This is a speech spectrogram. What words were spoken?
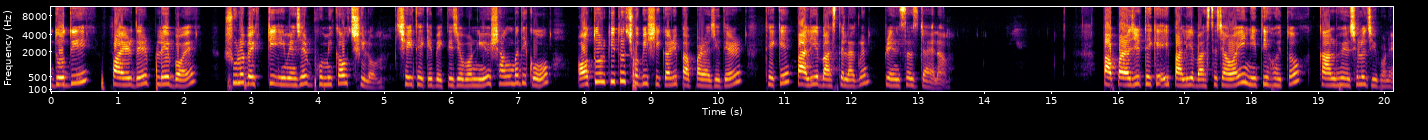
দদি ফায়ারদের প্লে বয় সুলভ একটি ইমেজের ভূমিকাও ছিল। সেই থেকে ব্যক্তি জীবন নিয়ে সাংবাদিক ও অতর্কিত ছবি শিকারী পাপ্পারাজিদের থেকে পালিয়ে বাঁচতে লাগলেন প্রিন্সেস ডায়না। পাপারাজির থেকে এই পালিয়ে বাঁচতে চাওয়াই নীতি হয়তো কাল হয়েছিল জীবনে।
